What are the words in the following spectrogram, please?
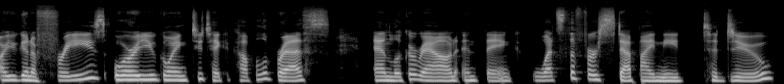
Are you going to freeze? Or are you going to take a couple of breaths and look around and think, what's the first step I need to do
